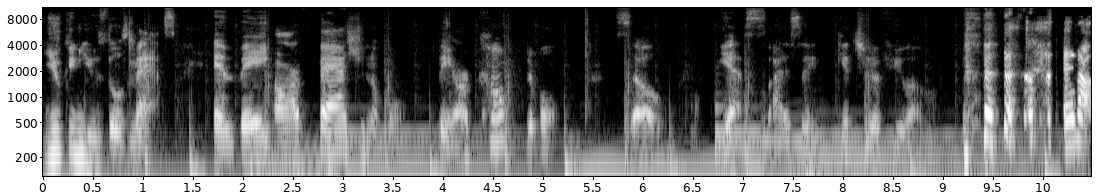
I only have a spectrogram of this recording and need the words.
You can use those masks, and they are fashionable. They are comfortable. So, yes, I say get you a few of them. and I,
